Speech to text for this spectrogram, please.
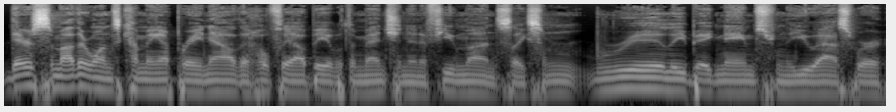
there's some other ones coming up right now that hopefully I'll be able to mention in a few months, like some really big names from the U.S. Where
